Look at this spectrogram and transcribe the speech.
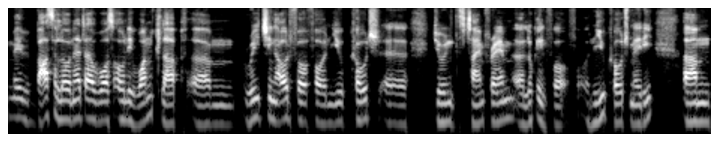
maybe Barceloneta was only one club um, reaching out for for a new coach uh, during this time frame, uh, looking for for a new coach maybe, um,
